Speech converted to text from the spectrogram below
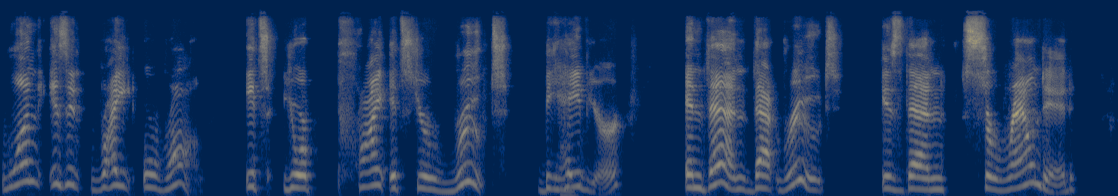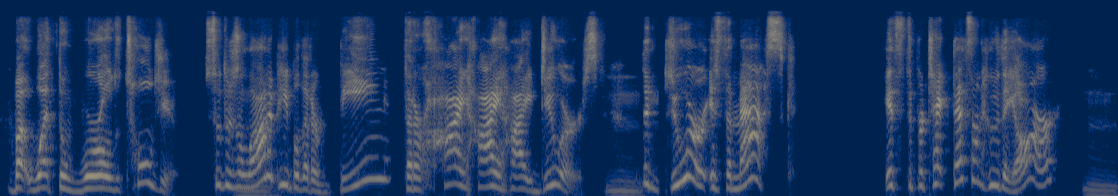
one isn't right or wrong. It's your prime, it's your root behavior. And then that root is then surrounded by what the world told you. So there's a lot of Mm. people that are being that are high, high, high doers. Mm, The doer is the mask. It's the protect. That's not who they are. mm,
